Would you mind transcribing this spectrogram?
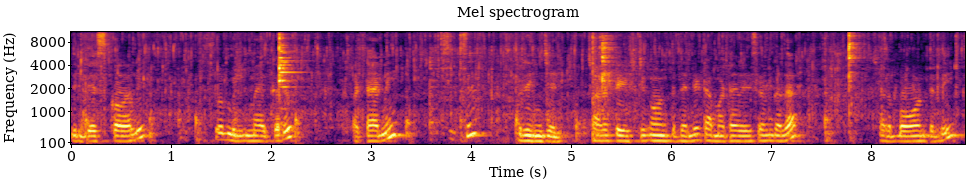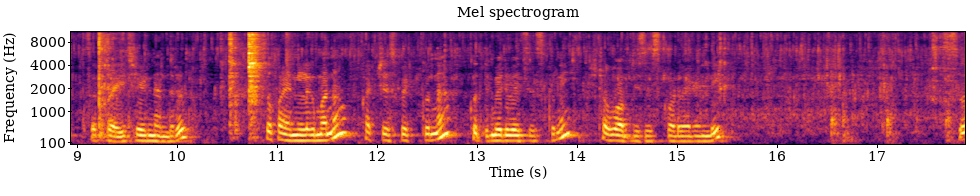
దీనికి వేసుకోవాలి. సో మిల్ మేకరు బఠానీ బ్రింజల్. చాలా టేస్టీగా ఉంటుందండి. టమాటా వేసాం కదా. చాలా బాగుంటుంది. సో ట్రై చేయండి అందరూ. సో ఫైనల్గా మనం కట్ చేసి పెట్టుకున్న కొత్తిమీర వేసేసుకుని స్టవ్ ఆఫ్ చేసేసుకోవడమేనండి. So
